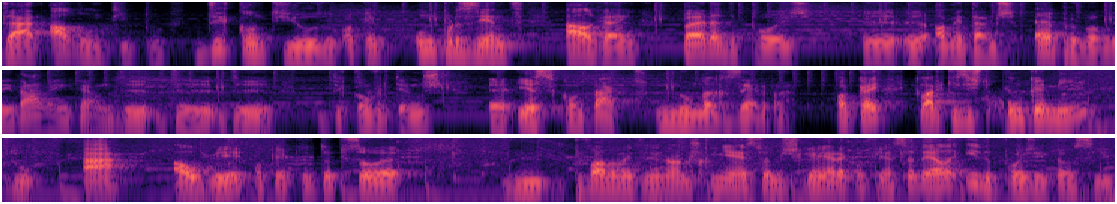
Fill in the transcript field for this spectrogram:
dar algum tipo de conteúdo, ok? Um presente a alguém para depois uh, aumentarmos a probabilidade então de, de, de, de convertermos uh, esse contacto numa reserva, ok? Claro que existe um caminho do A ao B, ok? Portanto, a pessoa provavelmente ainda não nos conhece, vamos ganhar a confiança dela e depois então sim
